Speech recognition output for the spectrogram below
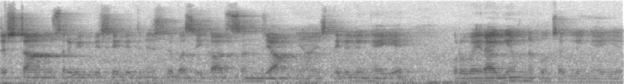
दृष्टानुसर्विक विषय कितने से बसिका संज्ञा यहाँ स्त्रीलिंग है ये, और वैराग्यम नपुंसक लिंग है ये।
